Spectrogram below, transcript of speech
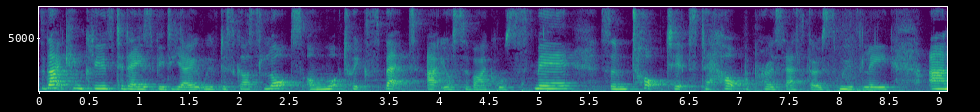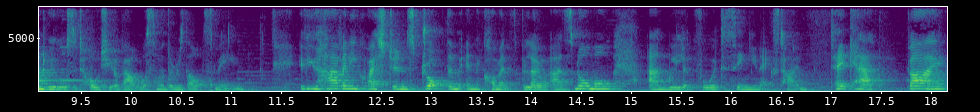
So that concludes today's video. We've discussed lots on what to expect at your cervical smear, some top tips to help the process go smoothly, and we've also told you about what some of the results mean. If you have any questions, drop them in the comments below as normal, and we look forward to seeing you next time. Take care. Bye.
